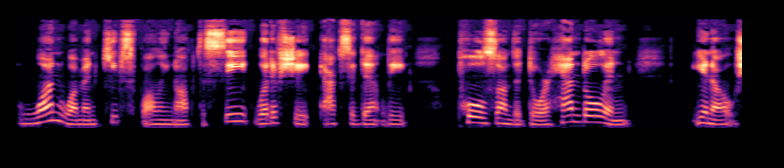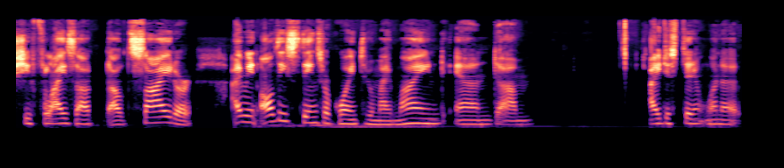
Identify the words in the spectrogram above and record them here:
one woman keeps falling off the seat. What if she accidentally pulls on the door handle and, you know, she flies out outside or, I mean, all these things were going through my mind and, um, I just didn't want to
